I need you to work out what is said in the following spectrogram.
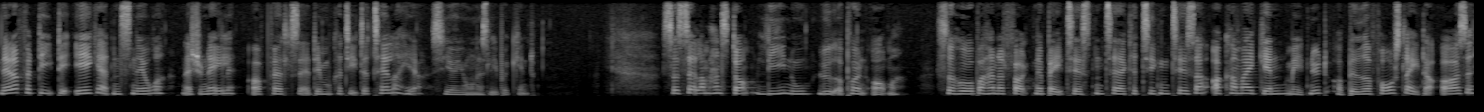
netop fordi det ikke er den snævre nationale opfattelse af demokrati, der tæller her, siger Jonas Lieberkind. Så selvom hans dom lige nu lyder på en ommer, så håber han, at folkene bag testen tager kritikken til sig og kommer igen med et nyt og bedre forslag, der også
